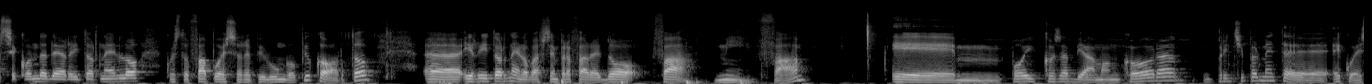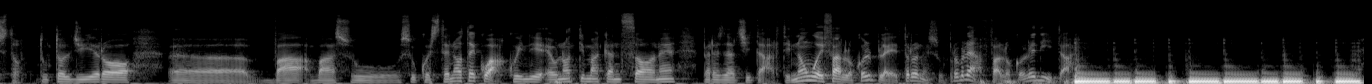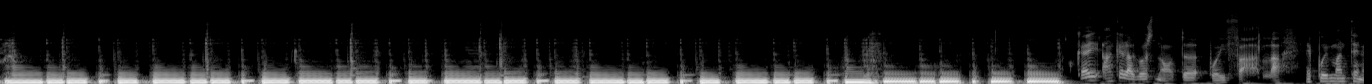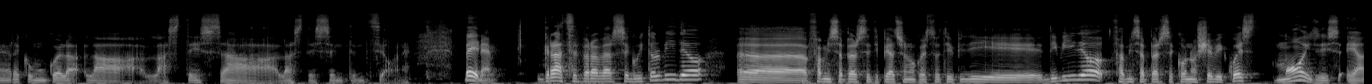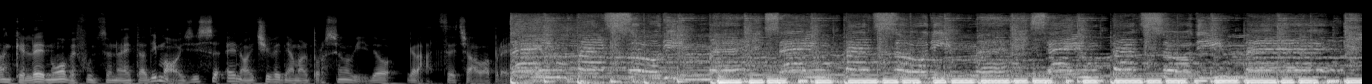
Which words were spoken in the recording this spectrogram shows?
seconda del ritornello questo Fa può essere più lungo o più corto, uh, il ritornello va sempre a fare Do, Fa, Mi, Fa, e um, poi cosa abbiamo ancora? Principalmente è, questo, tutto il giro uh, va, va su, su, queste note qua, quindi è un'ottima canzone per esercitarti. Non vuoi farlo col pletro, nessun problema, fallo con le dita. anche la ghost note puoi farla e puoi mantenere comunque la, la, la, stessa, la stessa intenzione. Bene, grazie per aver seguito il video uh, fammi sapere se ti piacciono questo tipo di, di video fammi sapere se conoscevi questo Moises e anche le nuove funzionalità di Moises e noi ci vediamo al prossimo video. Grazie ciao a presto. Sei un pezzo di me sei un pezzo di me sei un pezzo di me.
